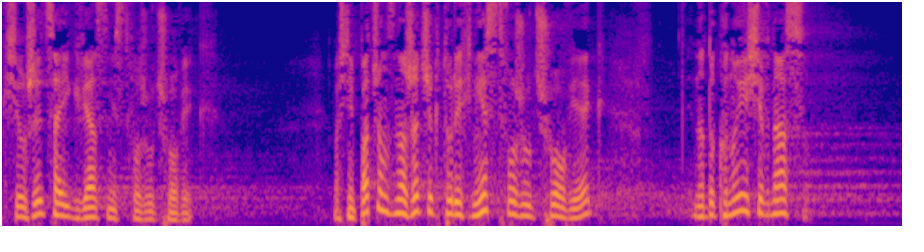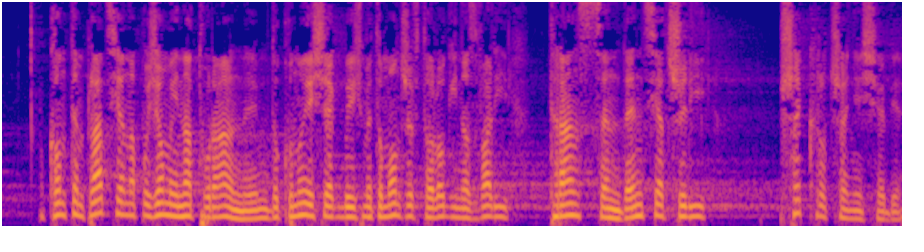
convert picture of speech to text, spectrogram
Księżyca i gwiazd nie stworzył człowiek. Właśnie patrząc na rzeczy, których nie stworzył człowiek, no dokonuje się w nas kontemplacja na poziomie naturalnym, dokonuje się, jakbyśmy to mądrze w teologii nazwali, transcendencja, czyli przekroczenie siebie.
